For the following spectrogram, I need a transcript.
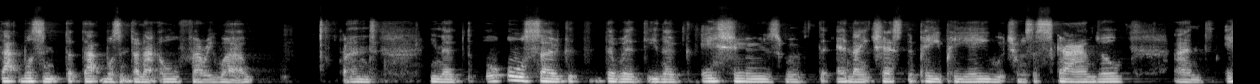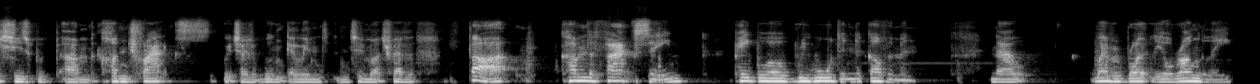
That wasn't that that wasn't done at all very well, and you know also there were you know issues with the NHS, the PPE, which was a scandal, and issues with um, contracts, which I wouldn't go into much further. But come the vaccine, people are rewarding the government now, whether rightly or wrongly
